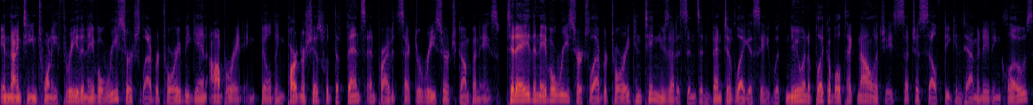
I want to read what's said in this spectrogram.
In 1923, the Naval Research Laboratory began operating, building partnerships with defense and private sector research companies. Today, the Naval Research Laboratory continues Edison's inventive legacy with new and applicable technologies such as self decontaminating clothes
